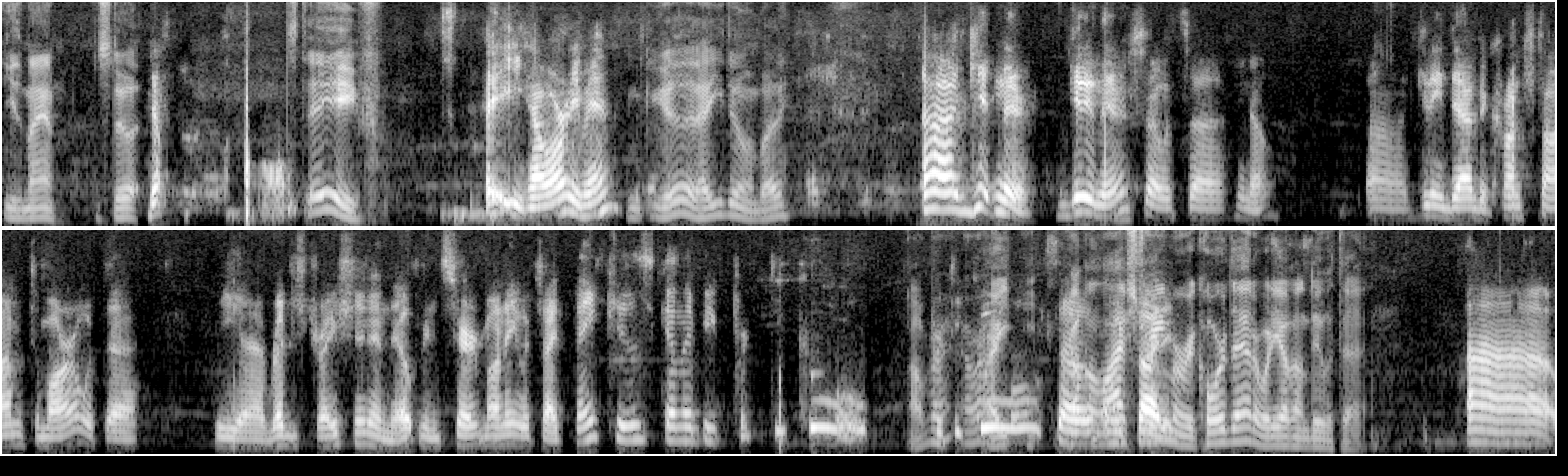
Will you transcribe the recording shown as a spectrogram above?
you the man. Let's do it. Yep. Steve. Hey, how are you, man? Good. How you doing, buddy? Uh, getting there, getting there. So it's uh, you know, uh, getting down to crunch time tomorrow with the the uh, registration and the opening ceremony, which I think is gonna be pretty cool. All right. Pretty All right. cool. So, gonna live stream or record that, or what are y'all gonna do with that? Uh,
